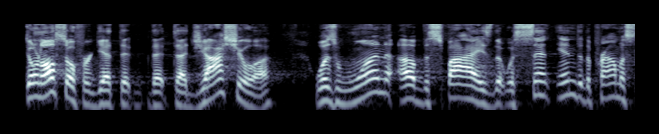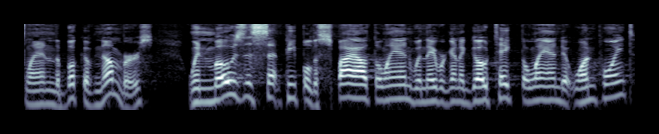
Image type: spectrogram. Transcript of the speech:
Don't also forget that, that uh, Joshua was one of the spies that was sent into the promised land in the book of Numbers when Moses sent people to spy out the land when they were going to go take the land at one point.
